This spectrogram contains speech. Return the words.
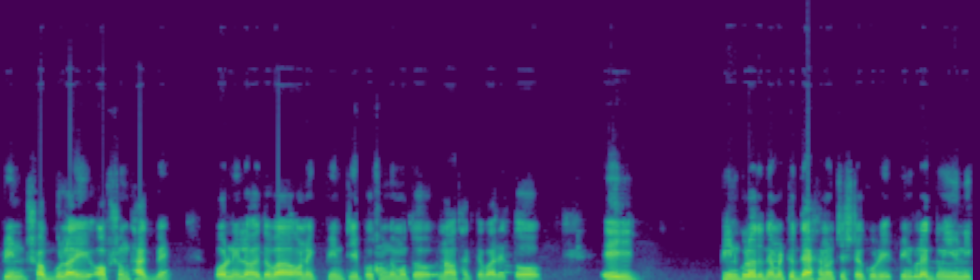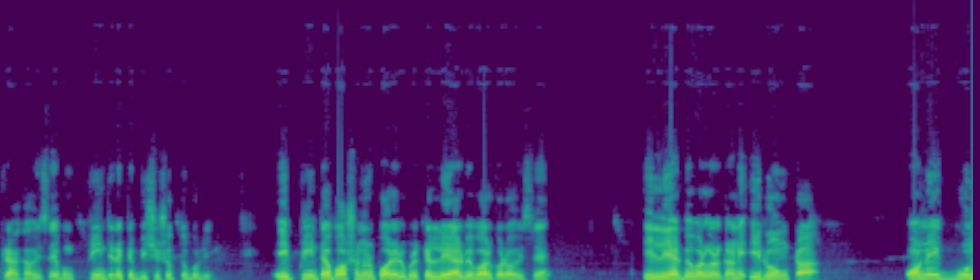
প্রিন্ট সবগুলাই অপশন থাকবে। পরে নিলে হয়তো বা অনেক প্রিন্টই পছন্দ মতো নাও থাকতে পারে। তো এই প্রিন্টগুলো যদি আমরা একটু দেখানোর চেষ্টা করি প্রিন্টগুলো একদম ইউনিক রাখা হয়েছে এবং প্রিন্টের একটা বিশেষত্ব বলি। এই প্রিন্টটা বসানোর পরের উপর একটা লেয়ার ব্যবহার করা হয়েছে। এই লেয়ার ব্যবহার করার কারণে এই রংটা অনেক গুণ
